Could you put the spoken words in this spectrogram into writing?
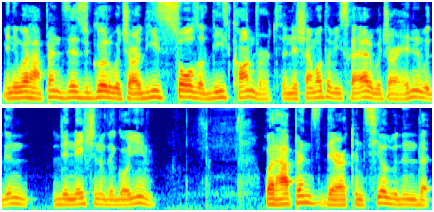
Meaning, what happens? This good, which are these souls of these converts, the neshamot of Israel, which are hidden within the nation of the goyim. What happens? They are concealed within the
